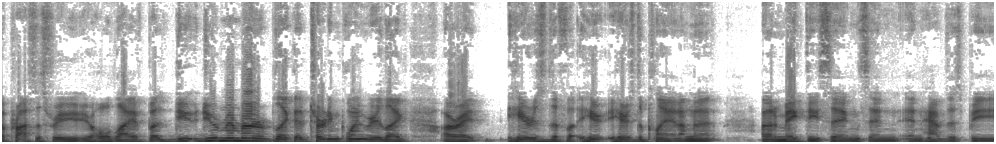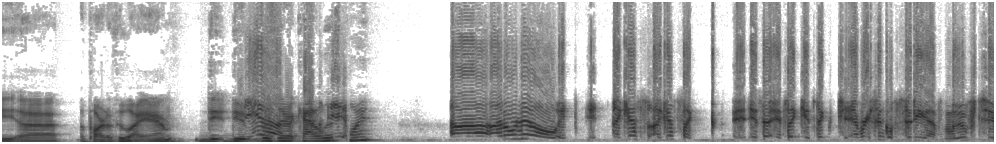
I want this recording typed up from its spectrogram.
a, process for you your whole life. But do you, do you remember like a turning point where you're like, all right, here's the here here's the plan. I'm gonna I'm gonna make these things and and have this be uh, a part of who I am. Do, do Yeah, was there a catalyst yeah. point? Uh, I don't know. It, it, I guess. I guess like it's, it's like it's like every single city I've moved to,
